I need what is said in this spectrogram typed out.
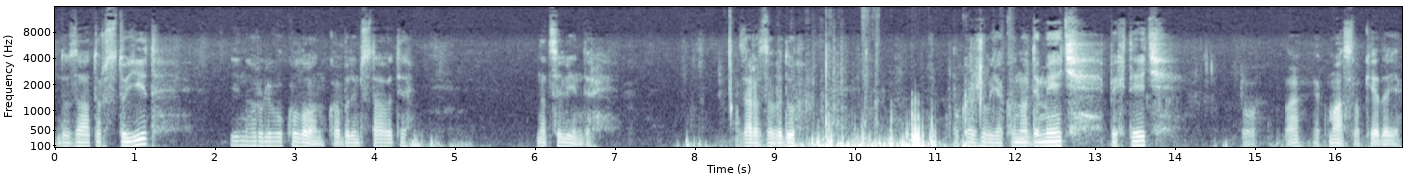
Дозатор стоїть і на рульову колонку, а будемо ставити на циліндр. Зараз заведу, покажу, як воно димить, пихтить. О, а, як масло кидає.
